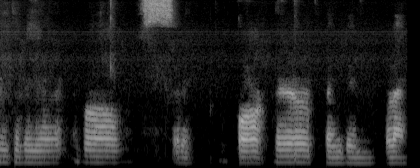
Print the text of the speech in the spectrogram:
create layer above, select there, paint in black.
